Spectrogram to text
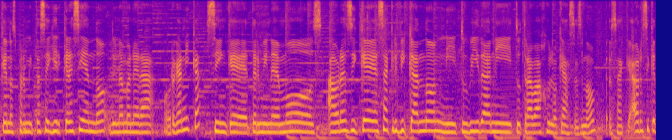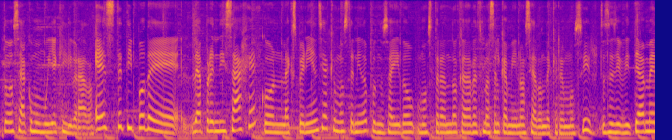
que nos permita seguir creciendo de una manera orgánica, sin que terminemos ahora sí que sacrificando ni tu vida ni tu trabajo y lo que haces, ¿no? O sea, que ahora sí que todo sea como muy equilibrado. Este tipo de, de aprendizaje con la experiencia que hemos tenido, pues nos ha ido mostrando cada vez más el camino hacia donde queremos ir. Entonces, definitivamente,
